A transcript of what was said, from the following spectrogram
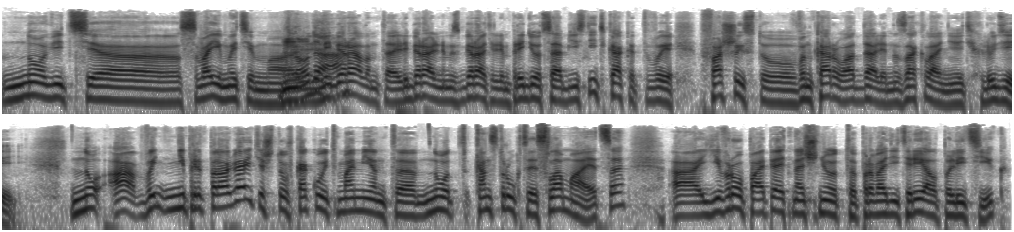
но ведь э, своим этим э, ну, либералам-то, либеральным избирателям придется объяснить, как это вы фашисту в Анкару отдали на заклание этих людей. Ну, а вы не предполагаете, что в какой-то момент, э, ну вот, конструкция сломается, Европа опять начнет проводить реал-политик,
